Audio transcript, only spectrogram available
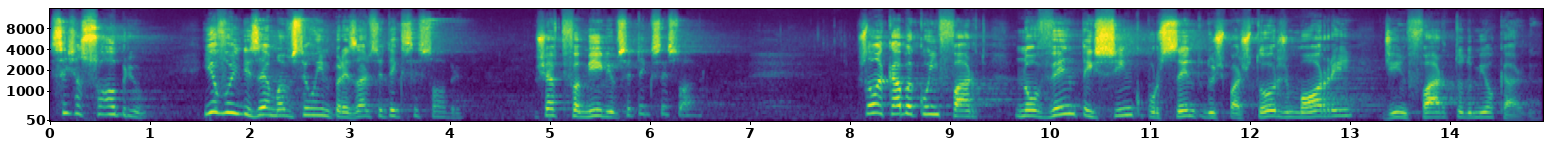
seja sóbrio. E eu vou lhe dizer, mas você é um empresário, você tem que ser sóbrio. O chefe de família, você tem que ser sóbrio. Senão acaba com infarto. 95% dos pastores morrem de infarto do miocárdio.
